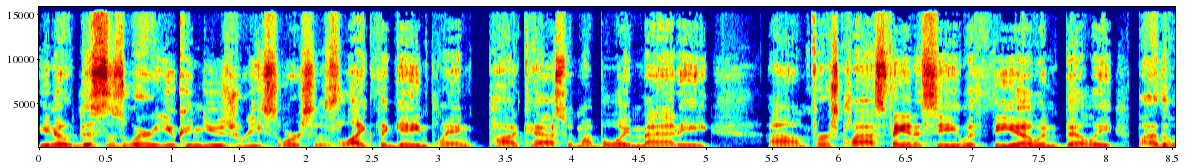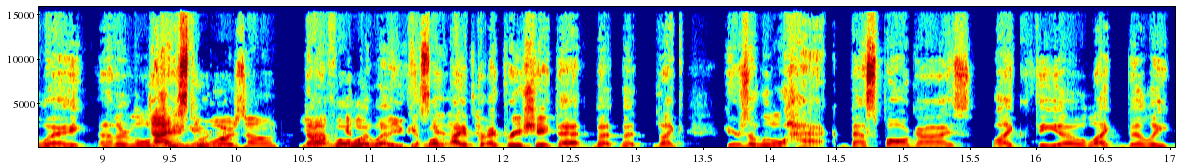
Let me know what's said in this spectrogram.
you know, this is where you can use resources like the Game Plan podcast with my boy Matty, um, first class fantasy with Theo and Billy. By the way, another little Dynasty January, Warzone. You not, well, well, well, you well I, I, appreciate that, but but like here's a little hack: best ball guys like Theo, like Billy,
